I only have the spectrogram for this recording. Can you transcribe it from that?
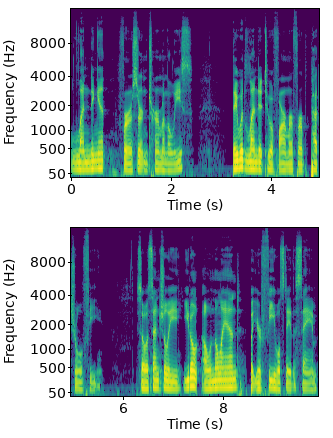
lending it for a certain term on the lease, they would lend it to a farmer for a perpetual fee. So essentially, you don't own the land, but your fee will stay the same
